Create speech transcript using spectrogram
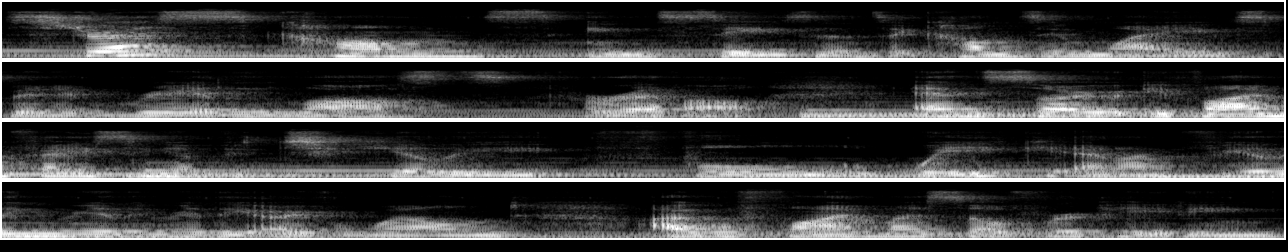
stress comes in seasons. It comes in waves but it rarely lasts forever. And so if i'm facing a particularly full week and I'm feeling really, really overwhelmed, I will find myself repeating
